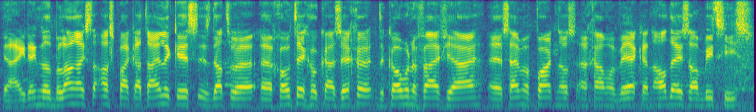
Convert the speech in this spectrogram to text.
Ja, ik denk dat de belangrijkste afspraak uiteindelijk is, is dat we uh, gewoon tegen elkaar zeggen, de komende vijf jaar uh, zijn we partners en gaan we werken aan al deze ambities.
